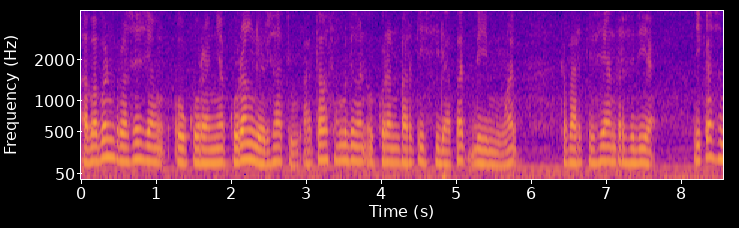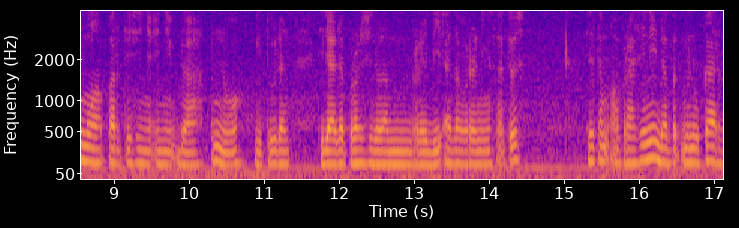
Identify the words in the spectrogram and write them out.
Apa pun proses yang ukurannya kurang dari satu atau sama dengan ukuran partisi dapat dimuat ke partisi yang tersedia. Jika semua partisinya ini udah penuh gitu dan tidak ada proses dalam ready atau running status, sistem operasi ini dapat menukar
